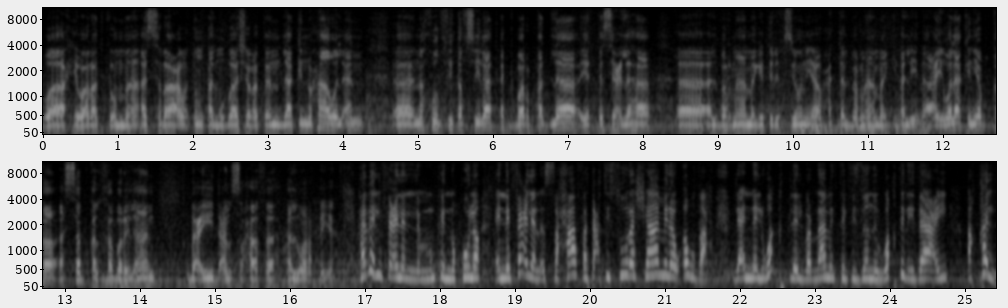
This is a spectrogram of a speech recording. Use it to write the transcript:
وحواراتكم أسرع وتنقل مباشرة لكن نحاول أن آه، نخوض في تفصيلات أكبر قد لا يتسع لها آه، البرنامج التلفزيوني أو حتى البرنامج الإذاعي ولكن يبقى السبق الخبري الآن بعيد عن الصحافة الورقية. هذا اللي فعلا ممكن نقوله إن فعلا الصحافة تعطي صورة شاملة وأوضح لأن الوقت للبرنامج التلفزيوني الوقت الإذاعي أقل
